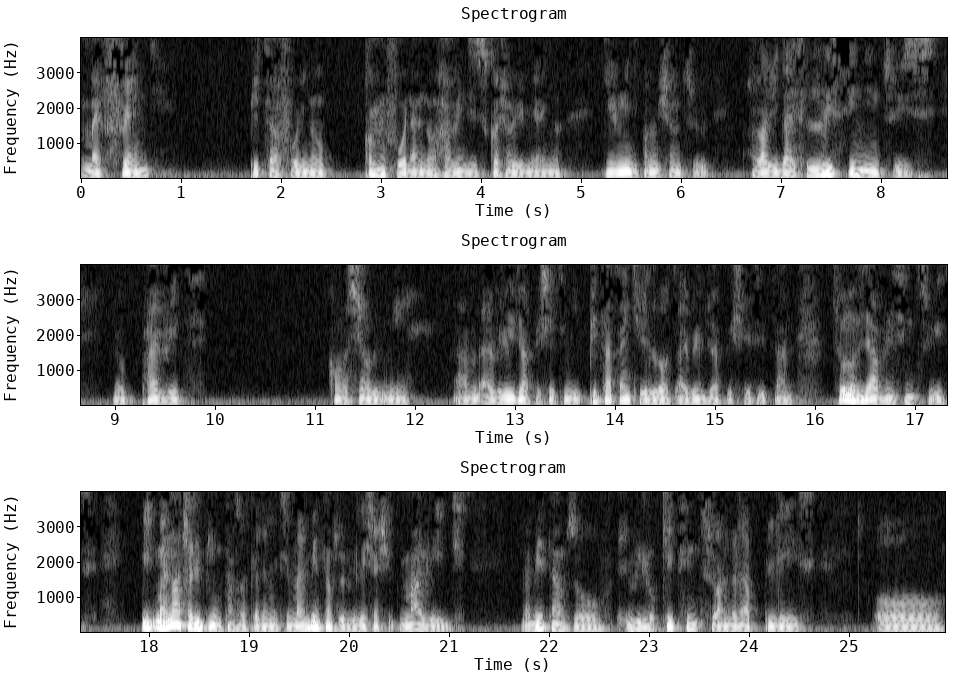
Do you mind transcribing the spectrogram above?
my friend Peter for you know coming forward and you know, having this discussion with me and you know giving me the permission to allow you guys listening to his you know private conversation with me. Um, I really do appreciate it. Peter, thank you a lot. I really do appreciate it. And to all of you that have listened to it, it might not actually be in terms of academics, it might be in terms of relationship, marriage, it might be in terms of relocating to another place or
